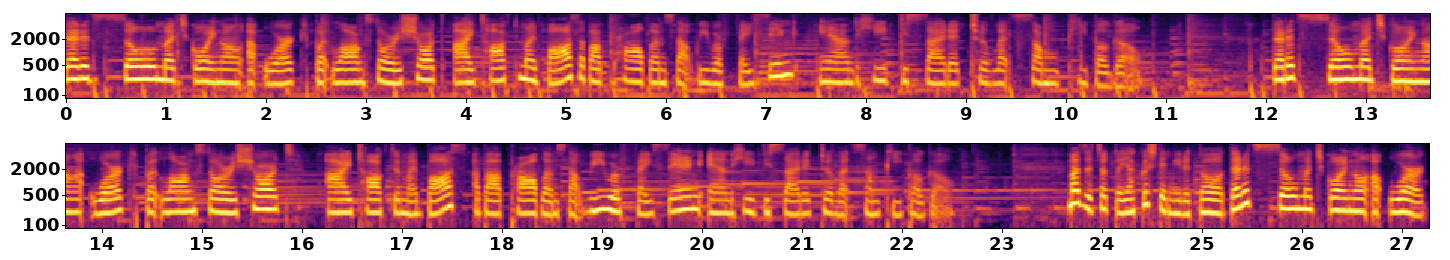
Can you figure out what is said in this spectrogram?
There is so much going on at work, but long story short, I talked to my boss about problems that we were facing, and he decided to let some people go. There is so much going on at work, but long story short, I talked to my boss about problems that we were facing, and he decided to let some people go. まずちょっと訳してみると There is so much going on at work っ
